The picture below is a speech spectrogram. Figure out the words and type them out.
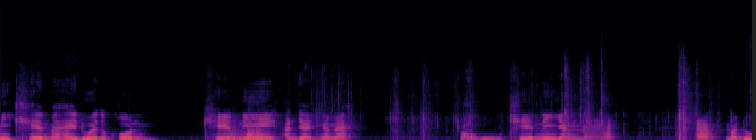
มีเคสมาให้ด้วยทุกคนเคสนี่อันใหญ่เหมือนกันนะ โอ้โหเคสนี่ยังหนา อะ มาดู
